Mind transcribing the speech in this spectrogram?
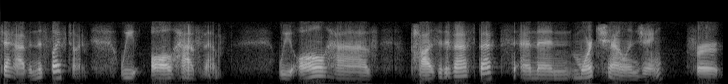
to have in this lifetime. We all have them. We all have positive aspects and then more challenging for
